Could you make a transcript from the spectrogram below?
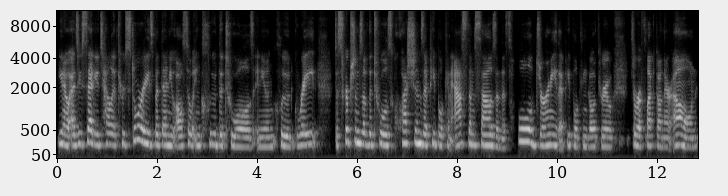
you know, as you said, you tell it through stories, but then you also include the tools and you include great descriptions of the tools, questions that people can ask themselves, and this whole journey that people can go through to reflect on their own.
